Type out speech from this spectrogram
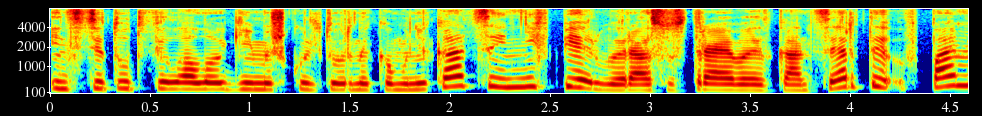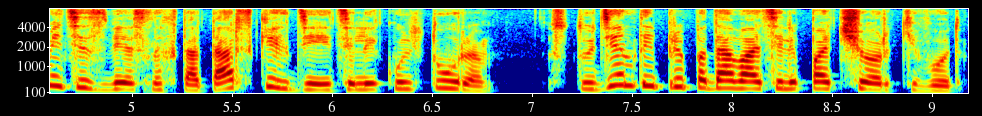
Институт филологии и межкультурной коммуникации не в первый раз устраивает концерты в память известных татарских деятелей культуры. Студенты и преподаватели подчеркивают,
